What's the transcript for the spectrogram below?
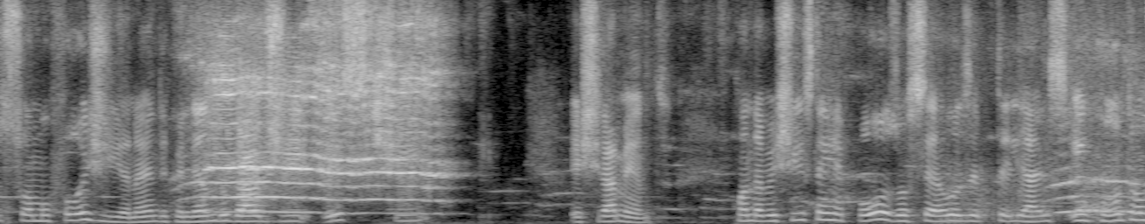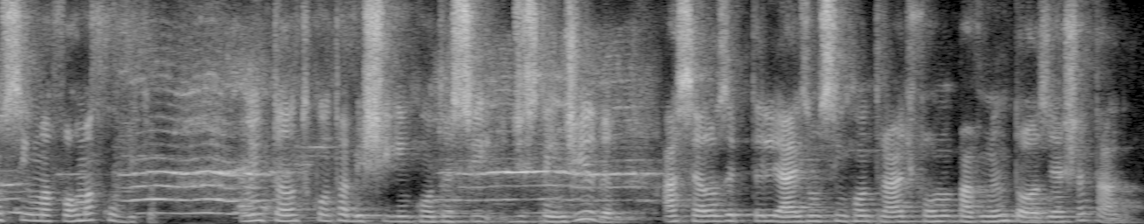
sua morfologia, né? Dependendo do grau de esti... estiramento. Quando a bexiga está em repouso, as células epiteliais encontram-se em uma forma cúbica. No entanto, quando a bexiga encontra-se distendida, as células epiteliais vão se encontrar de forma pavimentosa e achatada.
